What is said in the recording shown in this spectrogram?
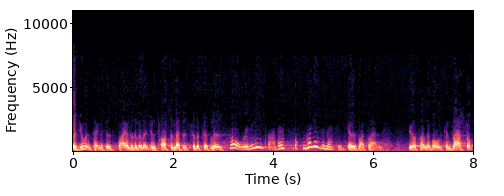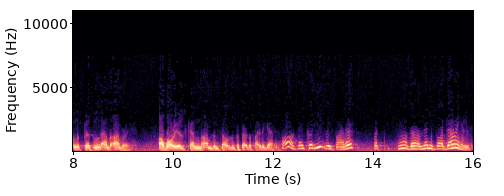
Could you and Pegasus fly into the village and toss a message to the prisoners? Oh, with ease, Father. What is the message? Here is my plan. Your thunderbolt can blast open the prison and the armory. Our warriors can arm themselves and prepare to fight again. Oh, they could easily, Father. But, well, there are many barbarians.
